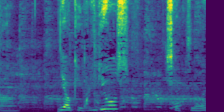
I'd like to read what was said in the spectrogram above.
dann. Ja, okay, Videos. Was gibt's neu?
